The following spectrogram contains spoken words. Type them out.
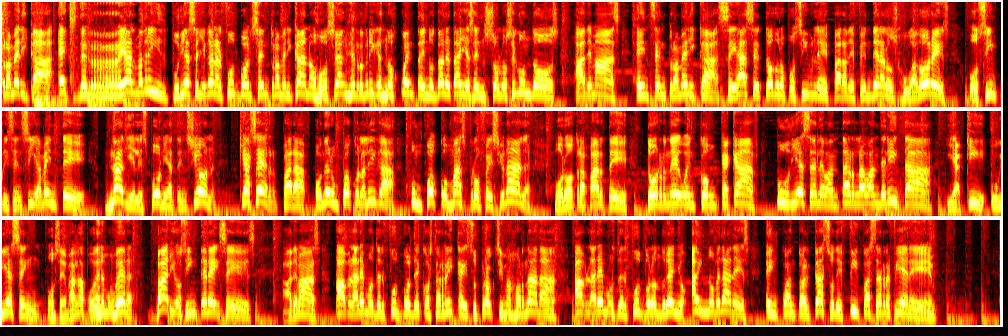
Centroamérica, ex del Real Madrid, pudiese llegar al fútbol centroamericano. José Ángel Rodríguez nos cuenta y nos da detalles en solo segundos. Además, en Centroamérica se hace todo lo posible para defender a los jugadores o simple y sencillamente nadie les pone atención. ¿Qué hacer para poner un poco la liga un poco más profesional? Por otra parte, torneo en CONCACAF pudiese levantar la banderita y aquí hubiesen o se van a poder mover varios intereses. Además, hablaremos del fútbol de Costa Rica y su próxima jornada. Hablaremos del fútbol hondureño. Hay novedades en cuanto al caso de FIFA se refiere.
